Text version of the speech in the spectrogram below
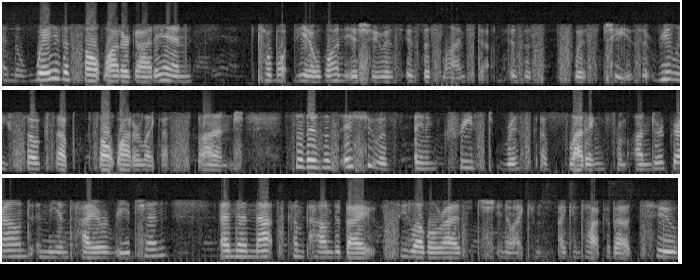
and the way the salt water got in to you know one issue is is this limestone, is this Swiss cheese. It really soaks up salt water like a sponge. So there's this issue of an increased risk of flooding from underground in the entire region, and then that's compounded by sea level rise, which you know I can I can talk about too.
